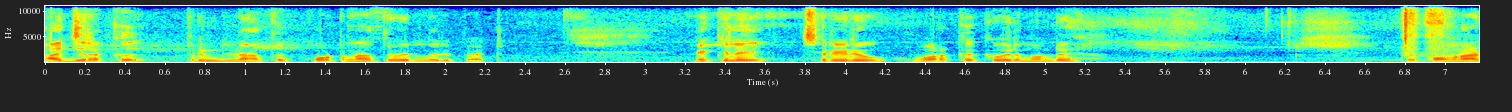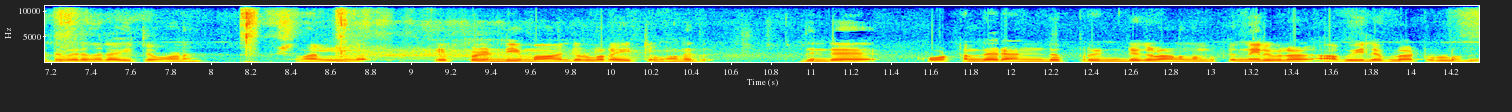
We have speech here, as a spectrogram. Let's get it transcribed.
അജ്രക്ക് പ്രിന്റിനകത്ത് കോട്ടനകത്ത് വരുന്നൊരു പാറ്റ് നെക്കിൽ ചെറിയൊരു വർക്കൊക്കെ വരുന്നുണ്ട്. കോമൺ ആയിട്ട് വരുന്നൊരു ഐറ്റമാണ് പക്ഷെ നല്ല എപ്പോഴും ഡിമാൻഡുള്ളൊരു ഐറ്റമാണിത് ഇതിന്റെ കോട്ടന്റെ രണ്ട് പ്രിന്റുകളാണ് നമുക്ക് നിലവിൽ അവൈലബിൾ ആയിട്ടുള്ളത്.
